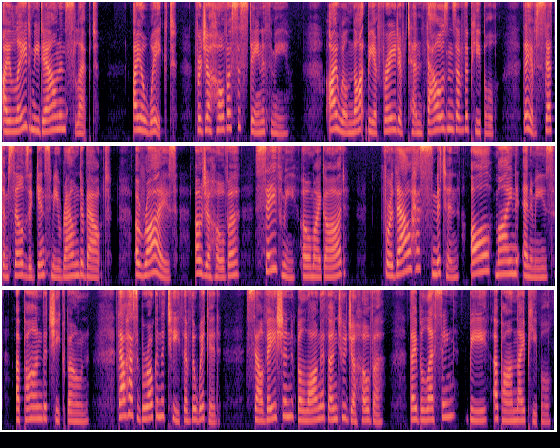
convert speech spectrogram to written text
I laid me down and slept. I awaked, for Jehovah sustaineth me. I will not be afraid of ten thousands of the people. They have set themselves against me round about. Arise, O Jehovah, save me, O my God. For thou hast smitten all mine enemies upon the cheekbone. Thou hast broken the teeth of the wicked. Salvation belongeth unto Jehovah. Thy blessing be upon thy people.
